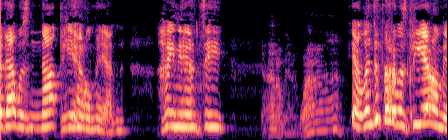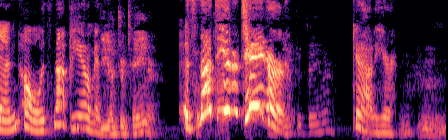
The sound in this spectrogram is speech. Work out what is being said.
Linda, that was not Piano Man. Hi, Nancy. Piano Man. Wow. Yeah, Linda thought it was Piano Man. No, it's not Piano Man. The entertainer. It's not the The entertainer. entertainer? Get out of here. Hmm.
